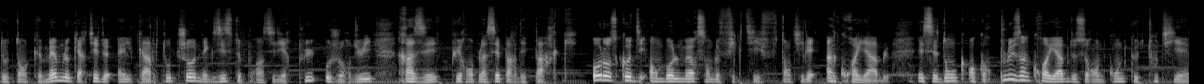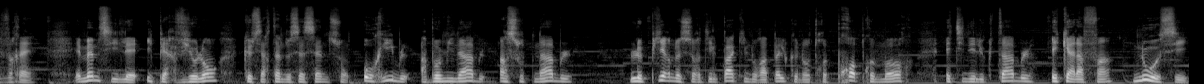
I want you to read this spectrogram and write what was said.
d'autant que même le quartier de El Cartucho n'existe pour ainsi dire plus aujourd'hui, rasé puis remplacé par des parcs. Orozco dit Embolmer semble fictif, tant il est incroyable, et c'est donc encore plus incroyable de se rendre compte que tout y est vrai. Et même s'il est hyper violent, que certaines de ces scènes sont horribles, abominables, insoutenables, le pire ne serait-il pas qu'il nous rappelle que notre propre mort est inéluctable et qu'à la fin, nous aussi,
